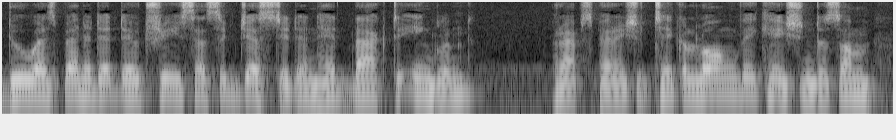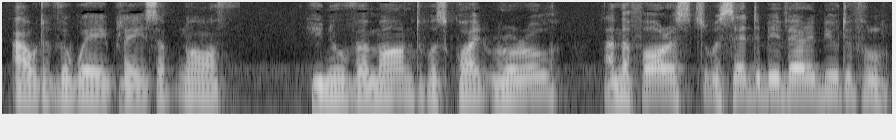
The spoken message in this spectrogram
do as Bernadette d'Autrice had suggested and head back to England? Perhaps Perry should take a long vacation to some out of the way place up north. He knew Vermont was quite rural, and the forests were said to be very beautiful.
